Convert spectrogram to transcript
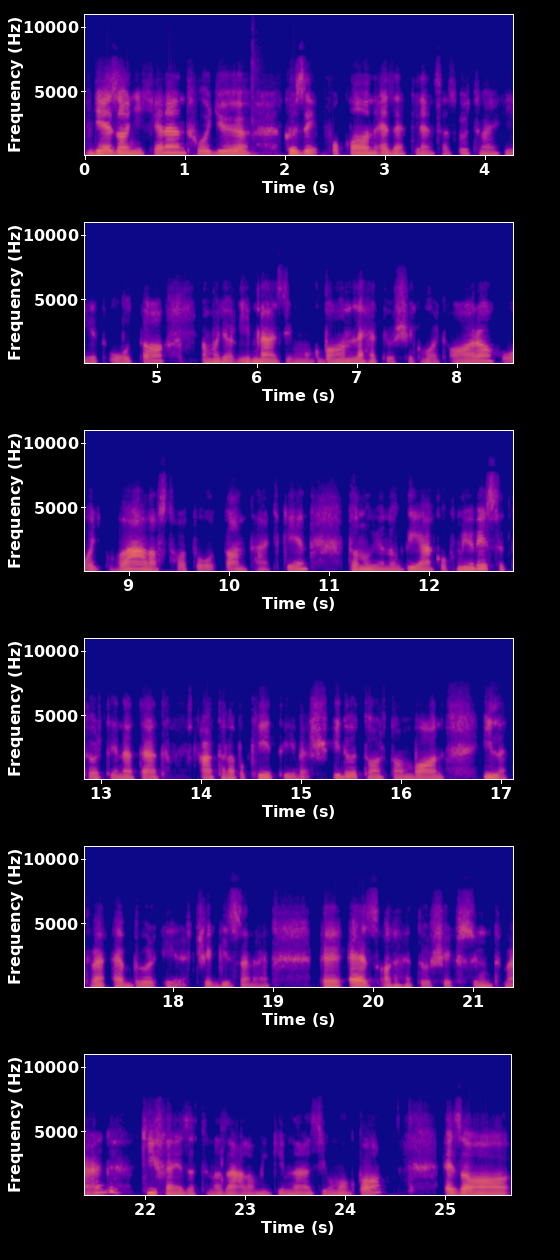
Ugye ez annyit jelent, hogy középfokon 1957 óta a magyar gimnáziumokban lehetőség volt arra, hogy választható tantárgyként tanuljanak diákok művészet, művészettörténetet, általában két éves időtartamban, illetve ebből érettségizzenek. Ez a lehetőség szűnt meg, kifejezetten az állami gimnáziumokba, ez a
